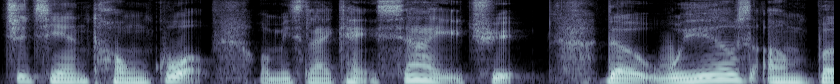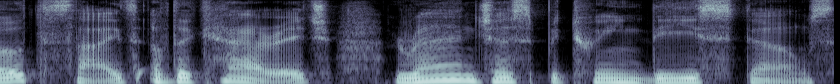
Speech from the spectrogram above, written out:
之间通过？我们一起来看下一句：The wheels on both sides of the carriage ran just between these stones,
